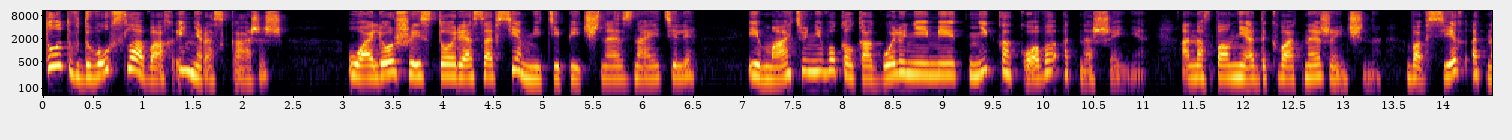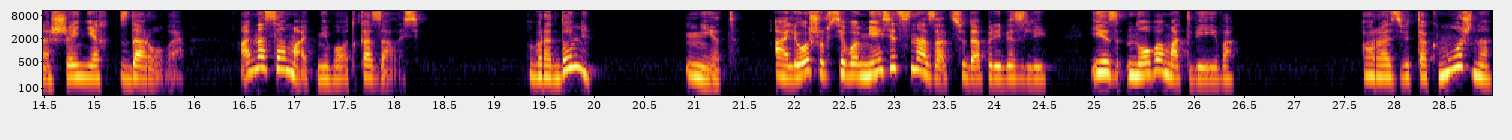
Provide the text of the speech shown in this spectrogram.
Тут в двух словах и не расскажешь. У Алёши история совсем нетипичная, знаете ли. И мать у него к алкоголю не имеет никакого отношения. Она вполне адекватная женщина, во всех отношениях здоровая. Она сама от него отказалась. В роддоме? Нет. Алёшу всего месяц назад сюда привезли. Из Новоматвеева. А разве так можно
